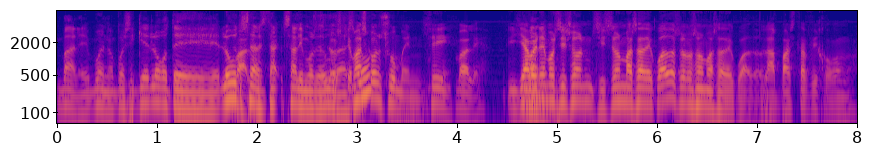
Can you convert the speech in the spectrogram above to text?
Vale, bueno, pues si quieres luego te, luego Vale. salimos de dudas. Los que más ¿no? consumen. Sí. Vale. Y ya Vale. veremos si son, si son más adecuados o no son más adecuados. La pasta fijo, vamos.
